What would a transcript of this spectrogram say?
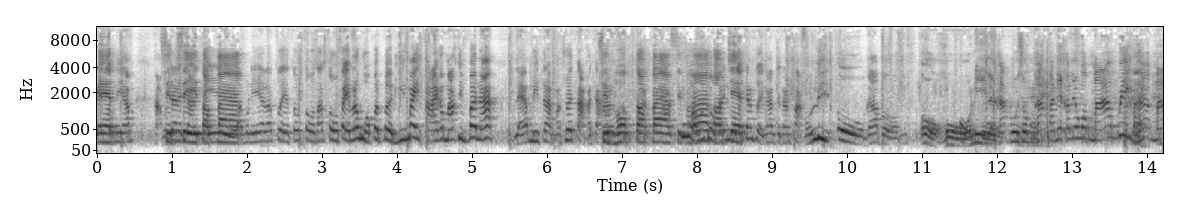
11นี่ครับ14ต่อ8ตรงนี้แล้วตัวโตโตซัสโตเฟมแล้วหัวเปิดเปิดยิงไม่ตายก็มาร์คทิมเปิลนะแล้วมีตลับมาช่วยตักกระจาย 16ต่อ8 15ต่อเจ็ดสวยงามจากทางฝั่งของลีโอครับผมโอ้โหโอ้โห นี่เลยครับคุณผู้ชมครับ อันนี้เขาเรียกว่าม้าวิ่งนะม้า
